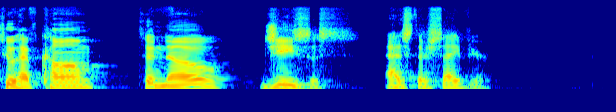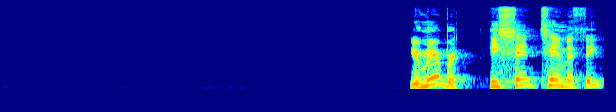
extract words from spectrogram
to have come to know Jesus as their Savior. You remember, he sent Timothy,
